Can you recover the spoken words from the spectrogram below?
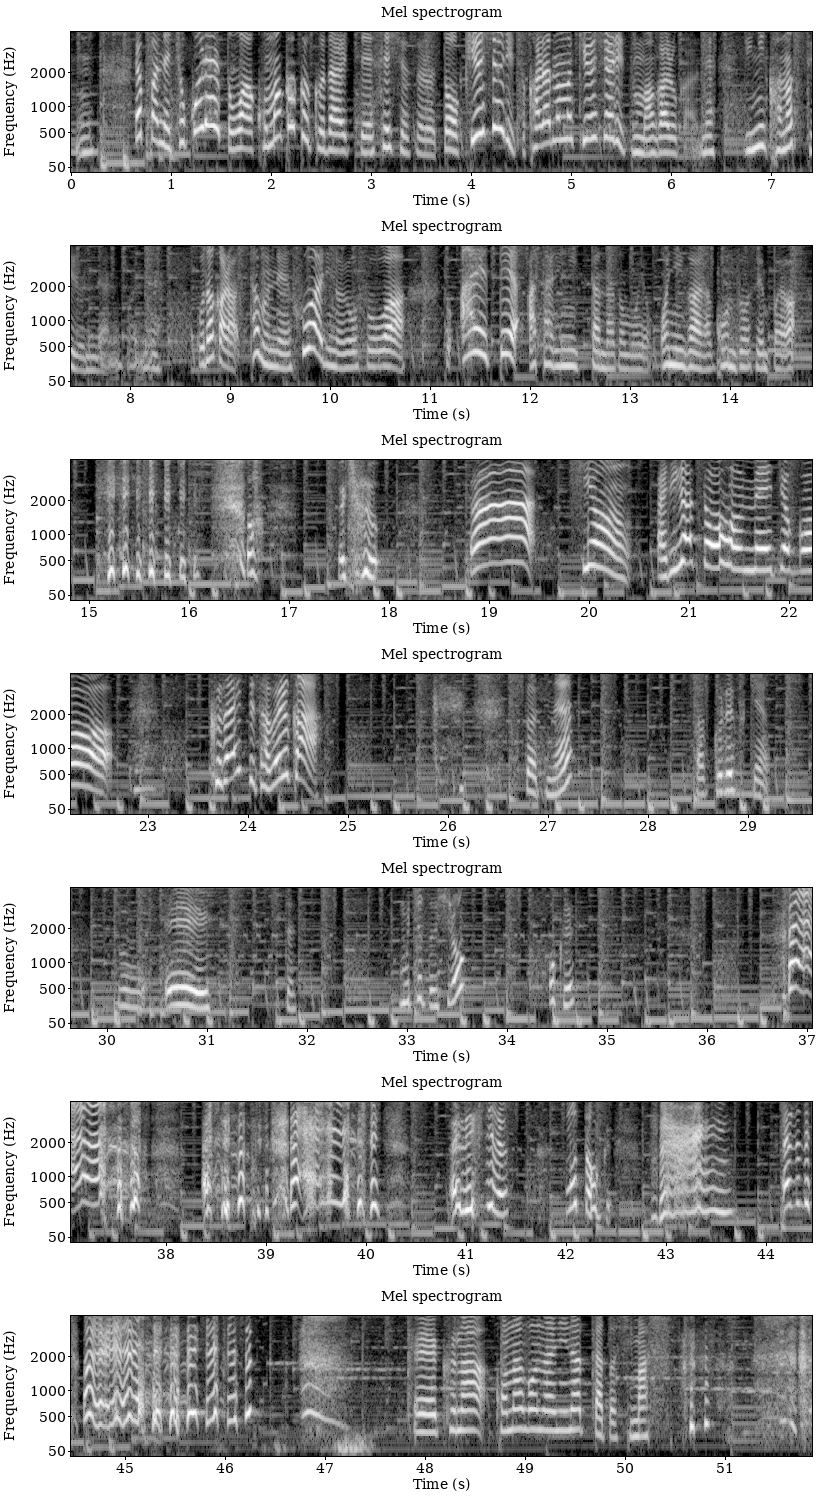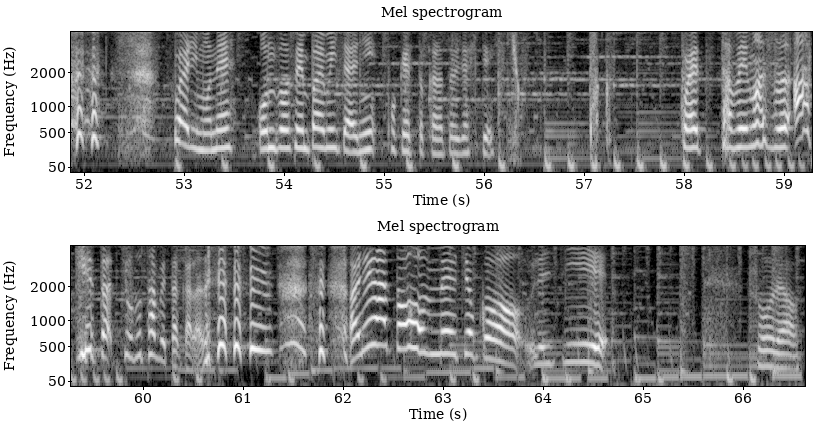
うん。やっぱねチョコレートは細かく砕いて摂取すると吸収率体の吸収率も上がるからね。理にかなってるんだよねこれね。だから多分ねふわりの予想はあえて当たりに行ったんだと思うよ。鬼柄権蔵先輩は。あちょっとあーシオンありがとう本命チョコ。砕いて食べるか。ちょっと待ってね。炸裂剣うんええ。ー、ちょっと。もうちょっと後ろ？奥？あああできてるもっと奥うんあだってえー、粉粉々になったとしますふわりもねゴンゾー！先輩みたいにポケットから取り出してヒュッこれ食べます。あ消えた。ちょうど食べたからね。ありがとう本命チョコ。嬉しい。そうだよ。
